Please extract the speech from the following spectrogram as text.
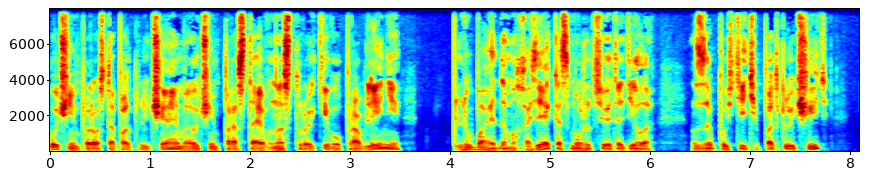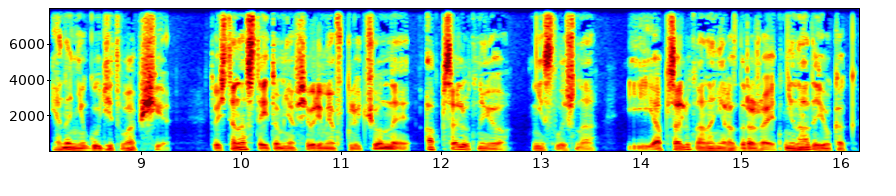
очень просто подключаемая, очень простая в настройке и в управлении. Любая домохозяйка сможет все это дело запустить и подключить, и она не гудит вообще – то есть она стоит у меня все время включенная, абсолютно ее не слышно, и абсолютно она не раздражает. Не надо ее, как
